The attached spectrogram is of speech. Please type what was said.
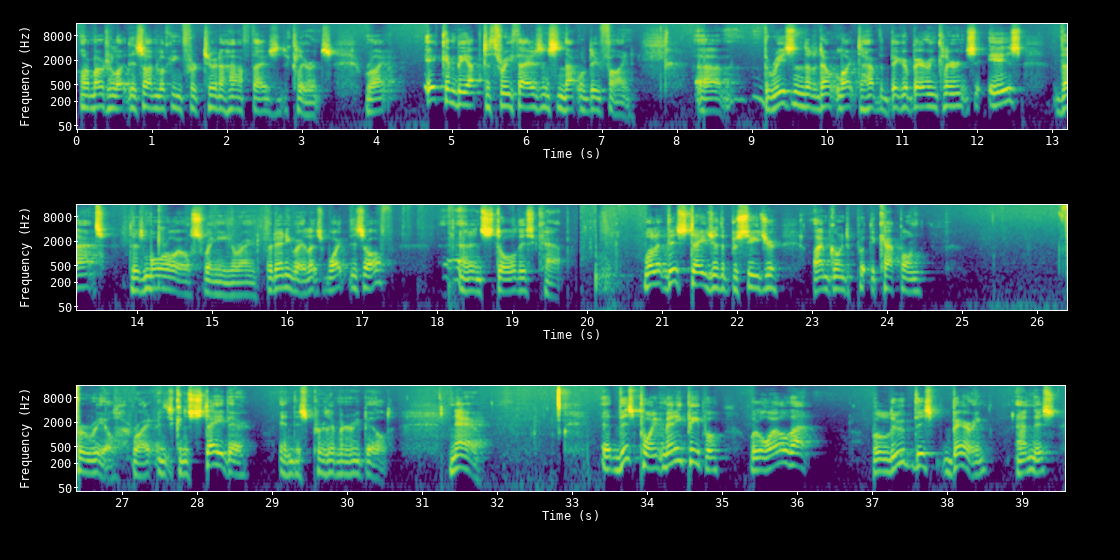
on a motor like this, I'm looking for two and a half thousandths clearance, right? It can be up to three thousandths and that will do fine. Um, the reason that I don't like to have the bigger bearing clearance is that there's more oil swinging around. But anyway, let's wipe this off and install this cap. Well, at this stage of the procedure, I'm going to put the cap on for real, right? And it's going to stay there in this preliminary build. Now, at this point, many people will oil that, will lube this bearing and this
